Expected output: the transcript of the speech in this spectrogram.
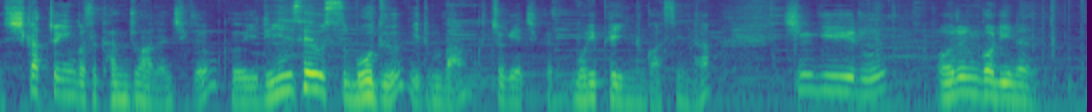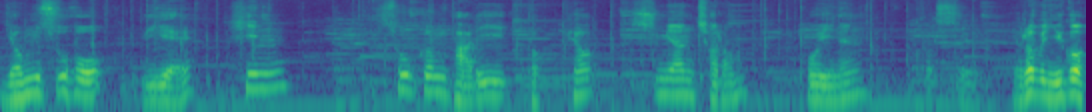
시각적인 것을 강조하는 지금 그 린세우스 모드 이른바 그쪽에 지금 몰입해 있는 것 같습니다. 신기루 어른거리는 염수호 위에 흰 소금발이 덮여 수면처럼 보이는 것을 여러분 이거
